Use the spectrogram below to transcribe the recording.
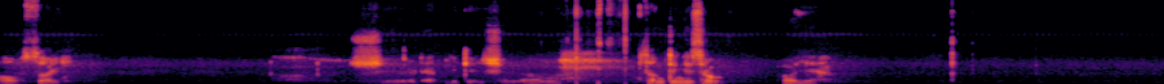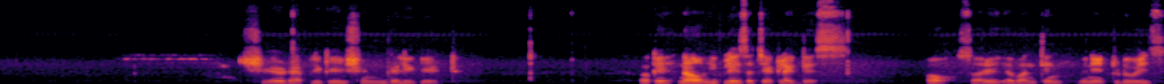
Oh sorry. Shared application um, something is wrong. Oh yeah. Shared application delegate. Okay now you place a check like this. Oh sorry one thing we need to do is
